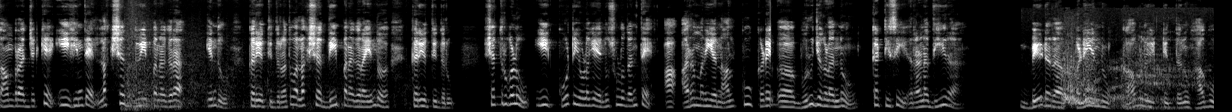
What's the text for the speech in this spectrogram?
ಸಾಮ್ರಾಜ್ಯಕ್ಕೆ ಈ ಹಿಂದೆ ಲಕ್ಷದ್ವೀಪ ನಗರ ಎಂದು ಕರೆಯುತ್ತಿದ್ದರು ಅಥವಾ ಲಕ್ಷ ದೀಪನಗರ ಎಂದು ಕರೆಯುತ್ತಿದ್ದರು. ಶತ್ರುಗಳು ಈ ಕೋಟೆಯೊಳಗೆ ನುಸುಳದಂತೆ ಆ ಅರಮನೆಯ ನಾಲ್ಕು ಕಡೆ ಬುರುಜಗಳನ್ನು ಕಟ್ಟಿಸಿ ರಣಧೀರ ಬೇಡರ ಪಡೆಯನ್ನು ಕಾವಲು ಇಟ್ಟಿದ್ದನು ಹಾಗೂ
